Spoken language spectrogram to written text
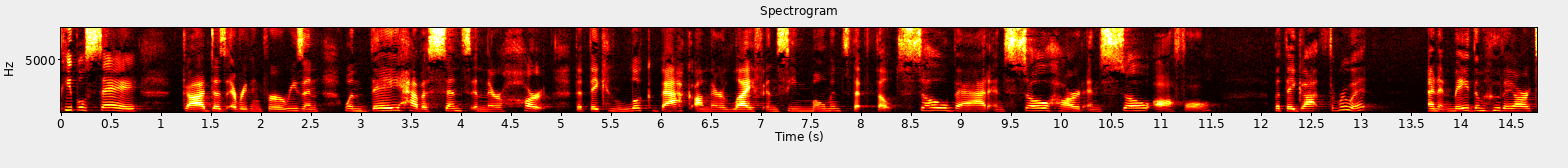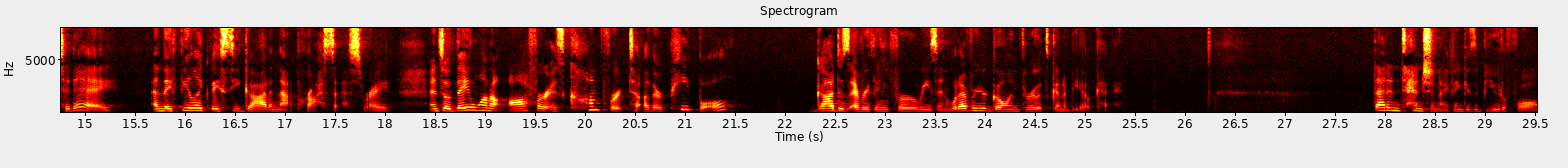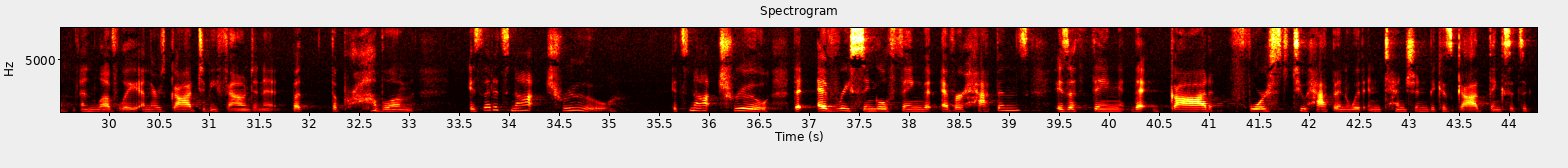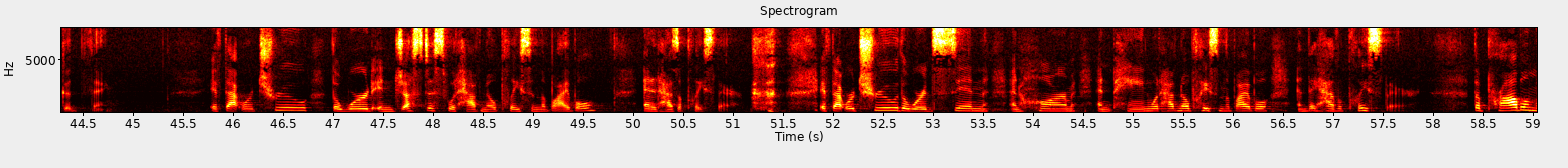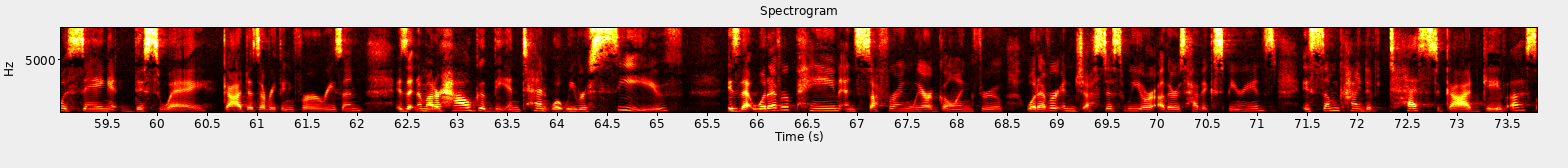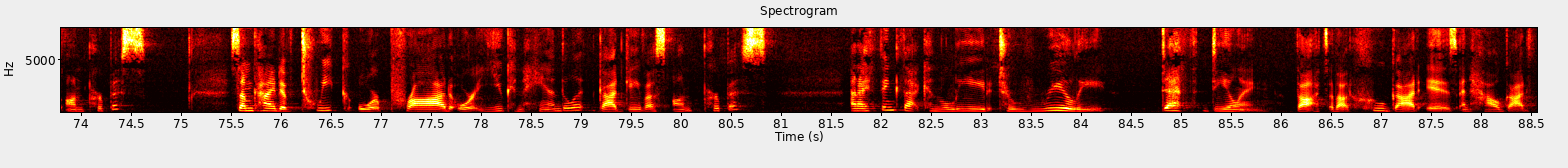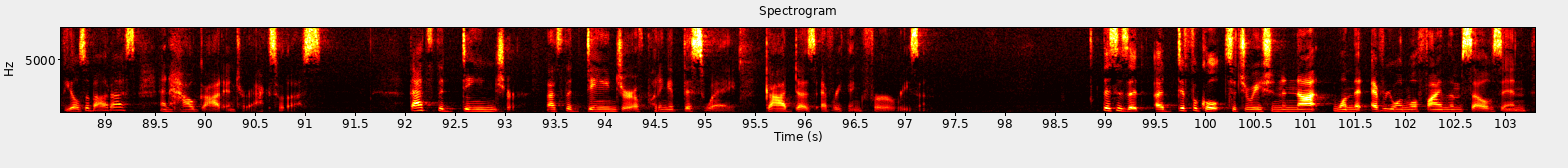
People say God does everything for a reason when they have a sense in their heart that they can look back on their life and see moments that felt so bad and so hard and so awful but they got through it and it made them who they are today. And they feel like they see God in that process, right? And so they want to offer as comfort to other people. God does everything for a reason. Whatever you're going through, it's going to be okay. That intention, I think, is beautiful and lovely, and there's God to be found in it. But the problem is that it's not true. It's not true that every single thing that ever happens is a thing that God forced to happen with intention because God thinks it's a good thing. If that were true, the word injustice would have no place in the Bible, and it has a place there. if that were true, the words sin and harm and pain would have no place in the Bible, and they have a place there. The problem with saying it this way, God does everything for a reason, is that no matter how good the intent, what we receive is that whatever pain and suffering we are going through, whatever injustice we or others have experienced, is some kind of test God gave us on purpose some kind of tweak or prod or you can handle it, God gave us on purpose. And I think that can lead to really death dealing thoughts about who God is and how God feels about us and how God interacts with us. That's the danger. That's the danger of putting it this way God does everything for a reason. This is a, a difficult situation and not one that everyone will find themselves in.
